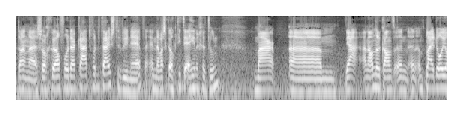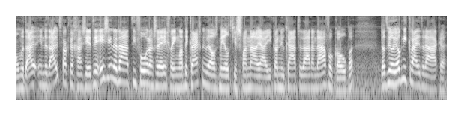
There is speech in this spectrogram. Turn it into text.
dan zorg ik wel voor dat ik kaarten voor de thuistribune heb. En dan was ik ook niet de enige toen. Maar ehm, ja, aan de andere kant, een, een, een pleidooi om het in het uitvak te gaan zitten, is inderdaad die voorrangsregeling. Want ik krijg nu wel eens mailtjes van, nou ja, je kan nu kaarten daar en daarvoor kopen. Dat wil je ook niet kwijtraken.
